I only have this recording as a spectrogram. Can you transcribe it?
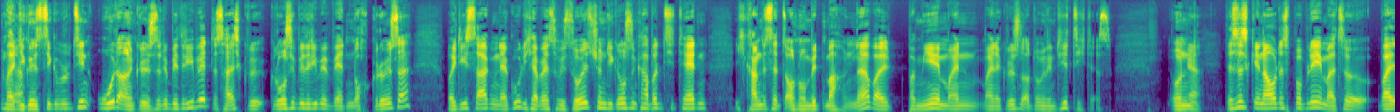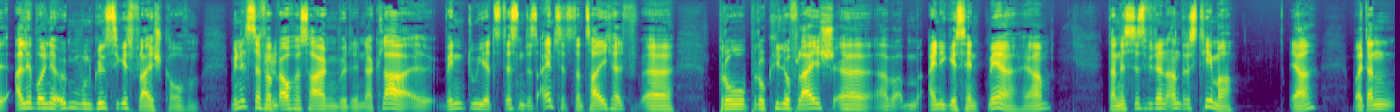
weil ja. die günstiger produzieren, oder an größere Betriebe. Das heißt, gro große Betriebe werden noch größer, weil die sagen, na gut, ich habe ja sowieso jetzt schon die großen Kapazitäten, ich kann das jetzt auch noch mitmachen, ne? weil bei mir in mein, meiner Größenordnung rentiert sich das. Und ja. das ist genau das Problem, also, weil alle wollen ja irgendwo ein günstiges Fleisch kaufen. Wenn jetzt der mhm. Verbraucher mhm. sagen würde, na klar, äh, wenn du jetzt das und das einsetzt, dann zahle ich halt äh, pro, pro Kilo Fleisch äh, einige Cent mehr, ja dann ist das wieder ein anderes Thema. Ja, weil dann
